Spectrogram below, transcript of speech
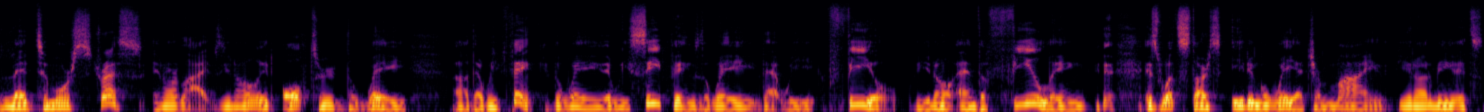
led to more stress in our lives. You know, it altered the way uh, that we think, the way that we see things, the way that we feel, you know, and the feeling is what starts eating away at your mind. You know what I mean? It's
